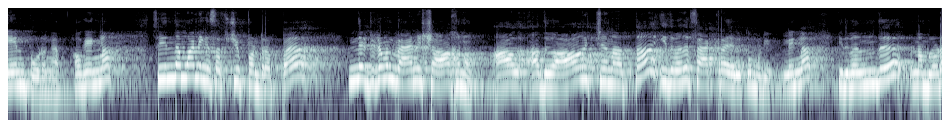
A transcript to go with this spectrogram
ஏன்னு போடுங்க. ஓகேங்களா ஸோ இந்த மாதிரி நீங்கள் சப்ஸ்டியூட் பண்ணுறப்ப இந்த டிட்டர்மெண்ட் வேனிஷ் ஆகணும். ஆ- அது ஆகுச்சுன்னா தான் இது வந்து ஃபேக்டராக இருக்க முடியும். இல்லைங்களா? இது வந்து நம்மளோட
